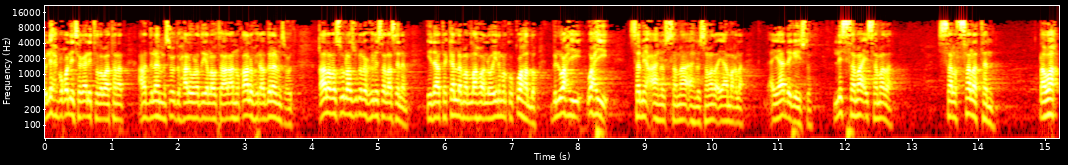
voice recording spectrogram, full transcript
oo lix boqol iyo sagaal iyo toddobaatanaad can abdillahi bn mascuud xaal radi allahu tacala anhu qala wuxu yhi abdillahi bn mascuud qaala rasul la wuxu yhi sal slm idaa takalama allahu alla weyne markuu ku hadlo bilwaxyi waxyi samica ahlu samaa ahlu samada ayaa maqla ayaa dhegaysto lisamaai samada salsalatan dhawaaq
